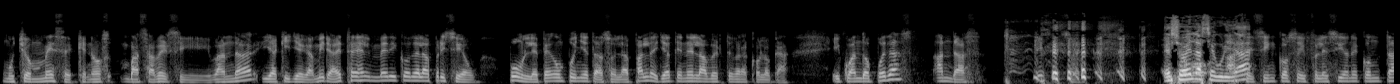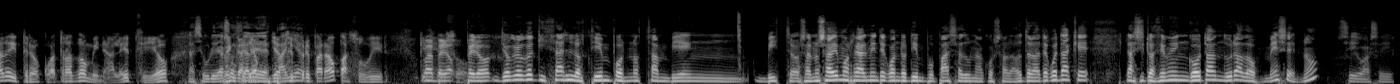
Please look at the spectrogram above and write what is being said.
muchos meses que no va a saber si va a andar. Y aquí llega, mira, este es el médico de la prisión. Pum, le pega un puñetazo en la espalda y ya tienes las vértebras colocadas. Y cuando puedas, andas. ¿Qué es eso? Eso es la seguridad, Hace cinco o seis flexiones contadas y tres o cuatro abdominales, tío. la seguridad Venga, social ya, en ya estoy España. preparado para subir. ¿Qué Bueno, es pero, yo creo que quizás los tiempos no están bien vistos. O sea, no sabemos realmente cuánto tiempo pasa de una cosa a la otra. Date cuenta que la situación en Gotham dura dos meses, ¿no? Sí, o así.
